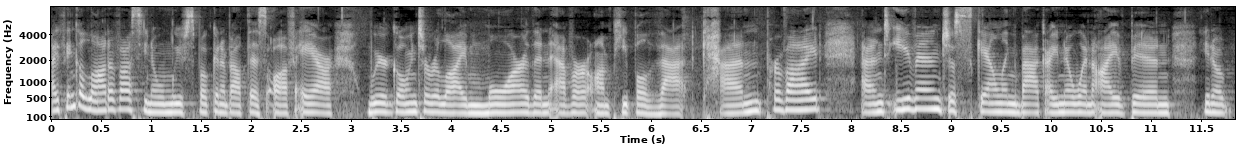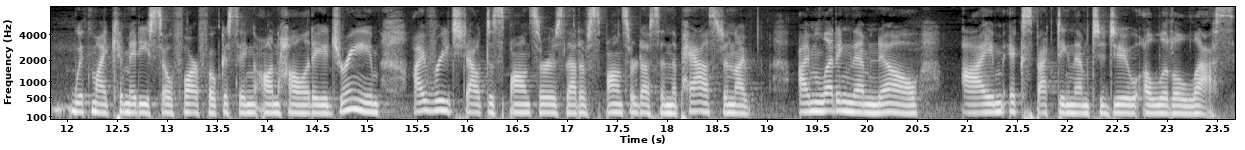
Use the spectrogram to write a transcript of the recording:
I think a lot of us, you know, when we've spoken about this off air, we're going to rely more than ever on people that can provide. And even just scaling back, I know when I've been, you know, with my committee so far focusing on Holiday Dream, I've reached out to sponsors that have sponsored us in the past and I've I'm letting them know I'm expecting them to do a little less.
